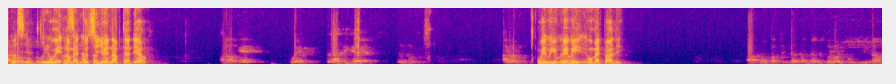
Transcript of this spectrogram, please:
Allô? continuer? Oui, on Oui, non, mais continuez, oui. Ah, ok? Oui. C'est-à-dire que. Alors? Oui, Oui, oui, on oui, met parler. Ah, non, comme c'est comme ça, c'est pour l'autre continent.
